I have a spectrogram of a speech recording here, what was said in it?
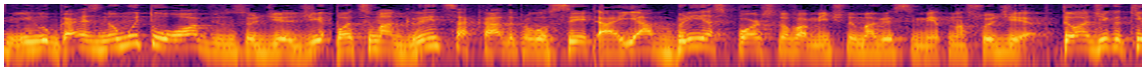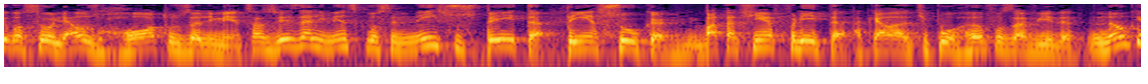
em lugares não muito óbvios no seu dia a dia pode ser uma grande sacada para você aí abrir as portas novamente do emagrecimento na sua dieta. Então a dica aqui é você olhar os rótulos dos alimentos. Às vezes alimentos que você nem suspeita tem açúcar, batatinha frita, aquela tipo Ruffles da vida. Não que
